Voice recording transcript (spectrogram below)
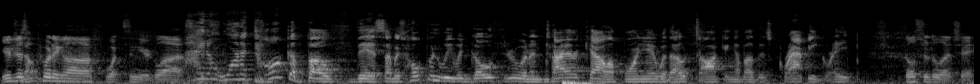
you're just No? putting off what's in your glass. I don't want to talk about this. I was hoping we would go through an entire California without talking about this crappy grape. Dulce de leche.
